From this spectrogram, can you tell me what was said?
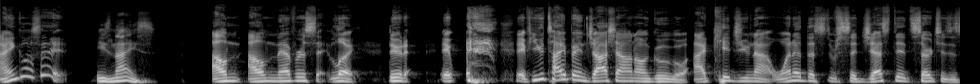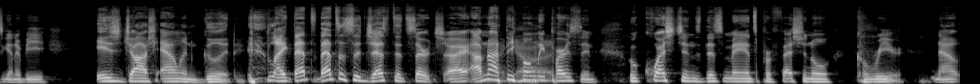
I ain't gonna say it. He's nice. I'll I'll never say. Look, dude. If, if you type in Josh Allen on Google, I kid you not, one of the suggested searches is going to be, "Is Josh Allen good?" like that's that's a suggested search. All right, I'm oh not my the only person who questions this man's professional career. Now,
